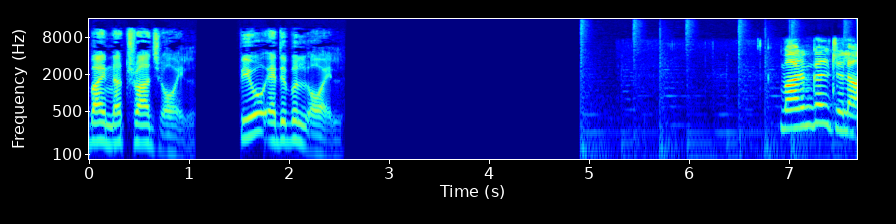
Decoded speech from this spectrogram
by Nutraj Oil. Pure edible oil. वारंगल जिला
